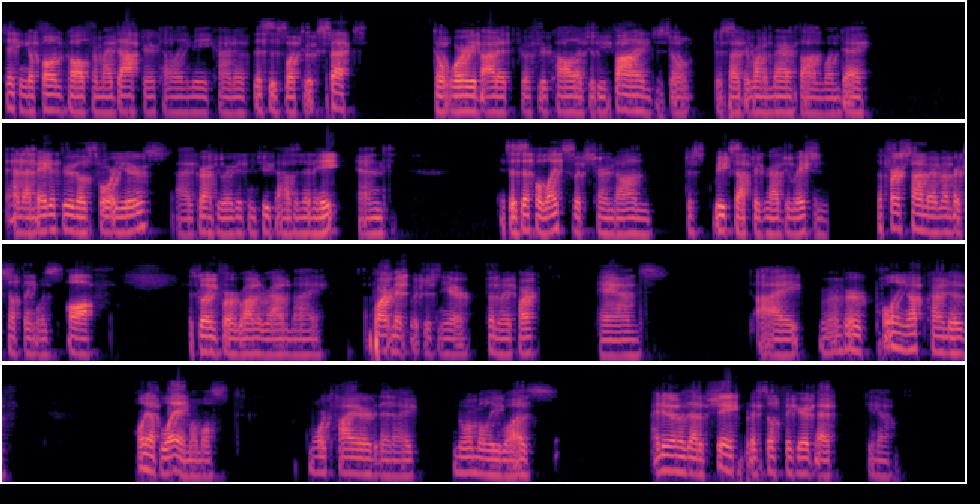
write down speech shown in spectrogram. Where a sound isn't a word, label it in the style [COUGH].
taking a phone call from my doctor telling me kind of this is what to expect. Don't worry about it. Go through college. You'll be fine. Just don't decide to run a marathon one day. And I made it through those four years. I graduated in 2008 and it's as if a light switch turned on just weeks after graduation. The first time I remembered something was off, I was going for a run around my apartment, which is near Fenway Park, and I remember pulling up kind of pulling up lame, almost more tired than I normally was. I knew I was out of shape, but I still figured that, you know,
